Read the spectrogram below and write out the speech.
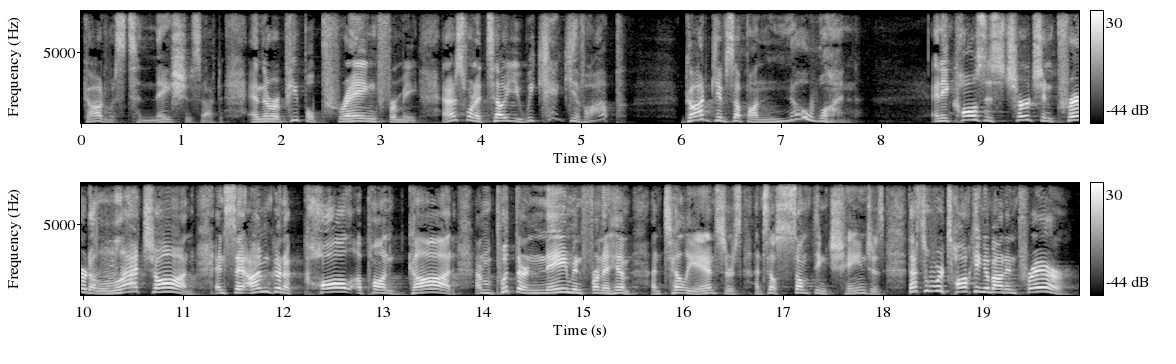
God was tenacious after. And there were people praying for me. And I just want to tell you, we can't give up. God gives up on no one. And he calls his church in prayer to latch on and say, I'm going to call upon God. I'm going to put their name in front of him until he answers, until something changes. That's what we're talking about in prayer.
